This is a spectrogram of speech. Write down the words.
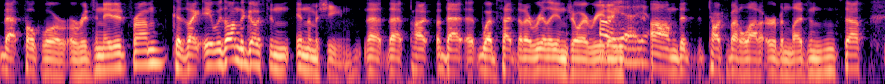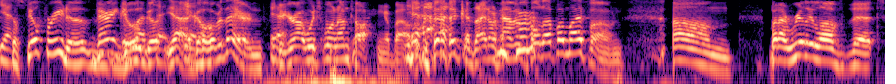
that folklore originated from because like it was on the Ghost in, in the Machine that that that website that I really enjoy reading. Oh, yeah, yeah. Um, that talks about a lot of urban legends and stuff. Yes. So feel free to Very good go, go website, yeah, yes. go over there and Yeah. figure out which one I'm talking about because I don't have it pulled up on my phone. Um, but I really love that.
